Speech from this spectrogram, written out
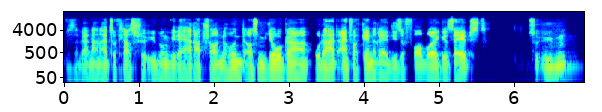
Das wären dann halt so klassische Übungen wie der herabschauende Hund aus dem Yoga oder halt einfach generell diese Vorbeuge selbst zu üben.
